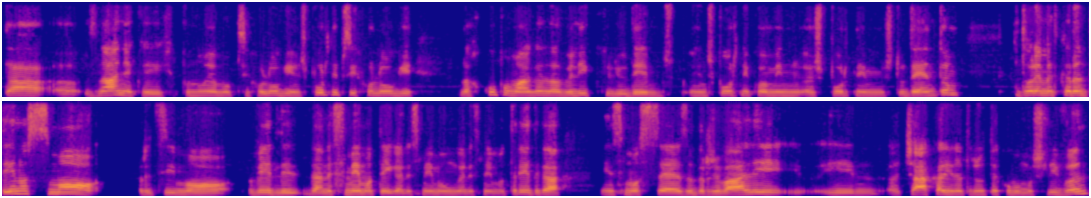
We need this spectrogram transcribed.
ta uh, znanje, ki jih ponujamo psihologi in športni psihologi, uh, lahko pomagala veliko ljudem in športnikom in eh, športnim študentom. Torej, med karanteno smo recimo, vedeli, da ne smemo tega, ne smemo unga, ne smemo tretjega, in smo se zadrževali in eh, čakali na trenutek, ko bomo šli ven.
